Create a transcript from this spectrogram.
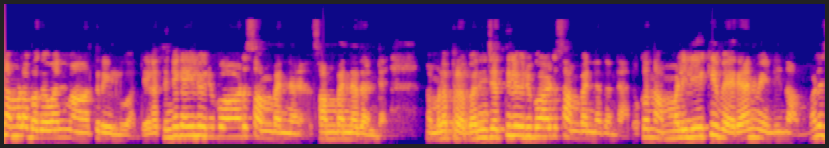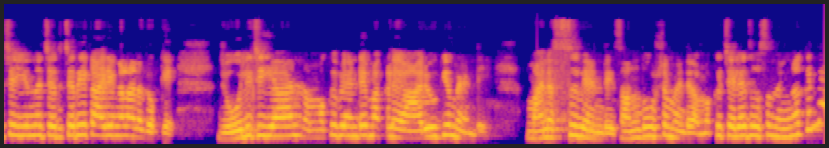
നമ്മളെ ഭഗവാൻ മാത്രമേ ഉള്ളൂ. അദ്ദേഹത്തിന്റെ കയ്യിൽ ഒരുപാട് സമ്പന്ന സമ്പന്നത ഉണ്ട് നമ്മളെ പ്രപഞ്ചത്തിൽ ഒരുപാട് സമ്പന്നത ഉണ്ട് അതൊക്കെ നമ്മളിലേക്ക് വരാൻ വേണ്ടി നമ്മൾ ചെയ്യുന്ന ചെറിയ ചെറിയ കാര്യങ്ങളാണ് ഇതൊക്കെ. ജോലി ചെയ്യാൻ നമുക്ക് വേണ്ടേ മക്കളെ? ആരോഗ്യം വേണ്ടേ? മനസ്സ് വേണ്ടേ? സന്തോഷം വേണ്ടേ? നമുക്ക് ചില ദിവസം നിങ്ങൾക്ക് തന്നെ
